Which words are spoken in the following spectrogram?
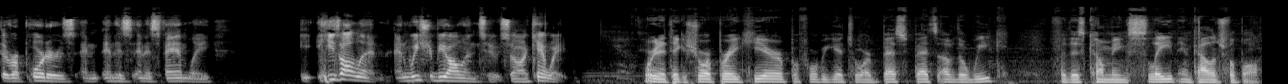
the reporters and, and his and his family. He's all in, and we should be all in too. So I can't wait. We're going to take a short break here before we get to our best bets of the week for this coming slate in college football.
